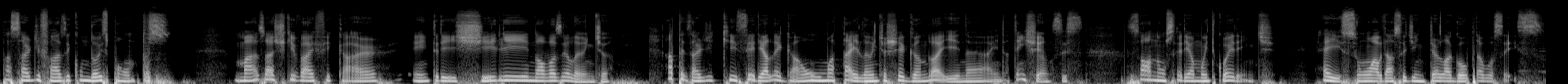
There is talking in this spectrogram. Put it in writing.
passar de fase com dois pontos. Mas acho que vai ficar entre Chile e Nova Zelândia. Apesar de que seria legal uma Tailândia chegando aí, né? Ainda tem chances. Só não seria muito coerente. É isso, um abraço de Interlagou para vocês.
